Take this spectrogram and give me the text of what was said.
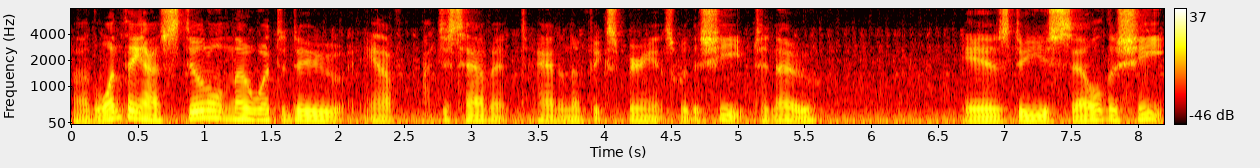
Uh, the one thing I still don't know what to do, and I've, I just haven't had enough experience with the sheep to know, is do you sell the sheep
